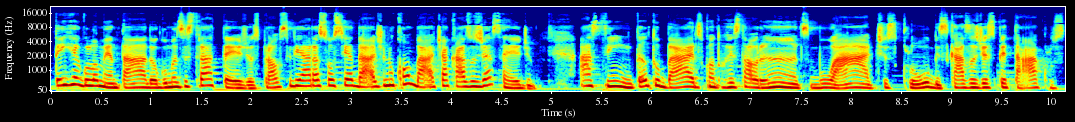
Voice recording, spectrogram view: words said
tem regulamentado algumas estratégias para auxiliar a sociedade no combate a casos de assédio. Assim, tanto bares quanto restaurantes, boates, clubes, casas de espetáculos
